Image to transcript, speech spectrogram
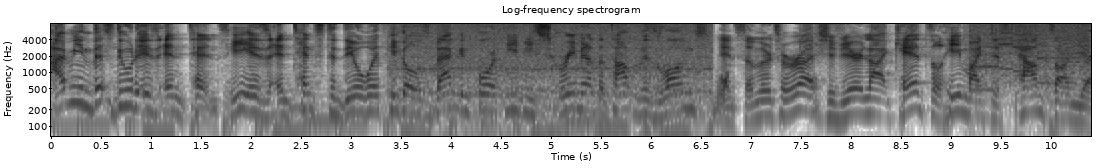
I mean, this dude is intense. He is intense to deal with. He goes back and forth. He be screaming at the top of his lungs. And similar to Rush, if you're not cancel, he might just pounce on you.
